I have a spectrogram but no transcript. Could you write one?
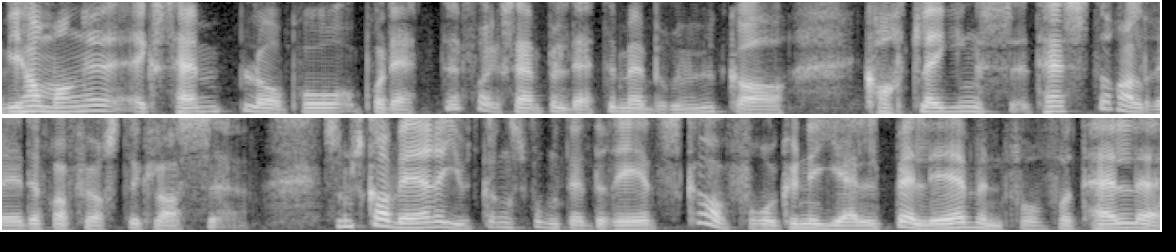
Vi har mange eksempler på, på dette, f.eks. dette med bruk av kartleggingstester allerede fra første klasse. Som skal være i utgangspunktet et redskap for å kunne hjelpe eleven for å fortelle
